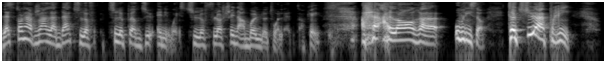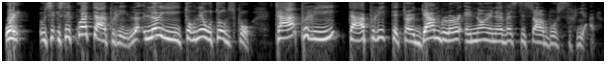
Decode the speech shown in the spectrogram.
Laisse ton argent là-dedans, tu l'as perdu anyways. Tu l'as flushé dans le bol de toilette, OK? Alors, euh, oublie ça. T'as-tu appris? Oui, c'est quoi t'as appris? Là, il tournait autour du pot. T'as appris, t'as appris que t'es un gambler et non un investisseur boursière.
